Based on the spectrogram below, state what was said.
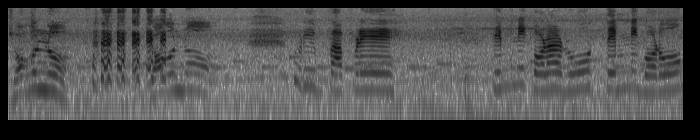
জঘন্য। জঘন্য। উরি বাপরে। তেমনি কড়া রোদ তেমনি গরম।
